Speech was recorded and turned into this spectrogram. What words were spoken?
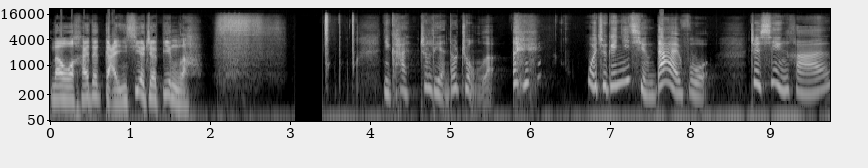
那我还得感谢这病了。你看这脸都肿了，我去给你请大夫。这姓韩，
